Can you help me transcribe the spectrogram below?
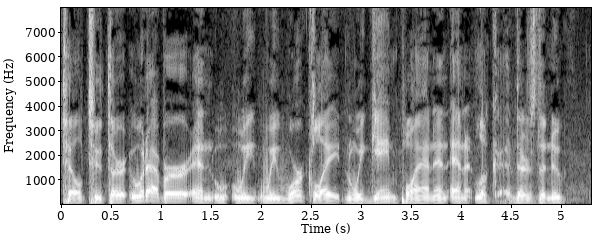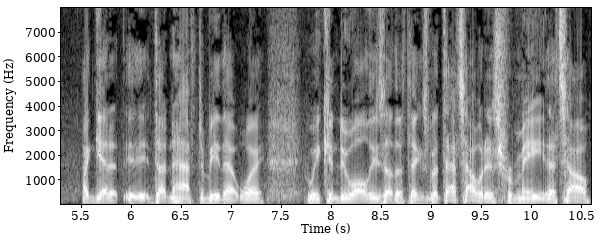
till two thirty, whatever, and we we work late and we game plan. And and look, there's the new I get it. It doesn't have to be that way. We can do all these other things, but that's how it is for me. That's how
